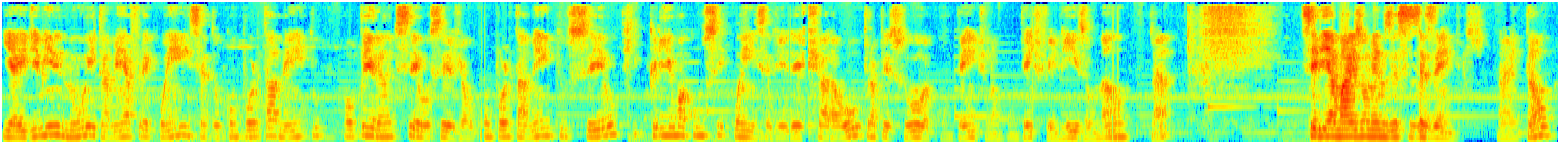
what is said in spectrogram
E aí diminui também a frequência do comportamento operante seu, ou seja, o comportamento seu que cria uma consequência de deixar a outra pessoa contente, não contente, feliz ou não. Né? Seria mais ou menos esses exemplos. Né? Então,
